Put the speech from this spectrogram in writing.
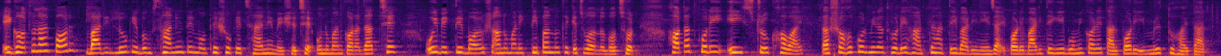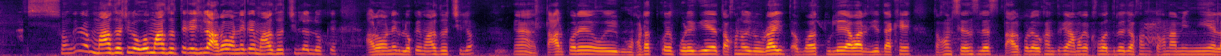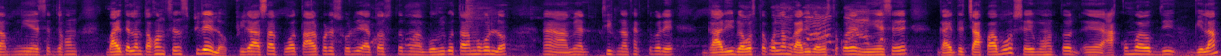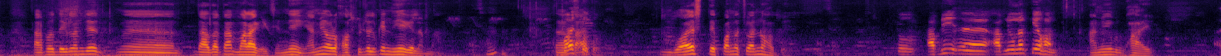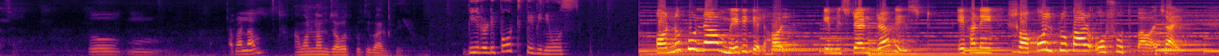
এই ঘটনার পর বাড়ির লোক এবং স্থানীয়দের মধ্যে শোকের ছায়া নেমে এসেছে। অনুমান করা যাচ্ছে, ওই ব্যক্তির বয়স আনুমানিক তিপান্ন থেকে চুয়ান্ন বছর। হঠাৎ করেই এই স্ট্রোক হওয়ায় তার সহকর্মীরা ধরে হাঁটতে হাঁটতেই বাড়ি নিয়ে যায়। পরে বাড়িতে গিয়ে বমি করে, তারপরেই মৃত্যু হয় তার। সঙ্গে মাছ ধরছিল, ও মাছ ধরতে গেছিল আরও অনেকে মাছ ধরছিল লোকে আরও অনেক লোকে মাছ ধরছিল। হ্যাঁ তারপরে ওই হঠাৎ করে পড়ে গিয়ে তখন ওই ওরাই তুলে আবার ইয়ে দেখে, তখন সেন্সলেস তারপরে ওখান থেকে আমাকে খবর দিল যখন, তখন আমি নিয়ে এলাম, নিয়ে এসে যখন বাড়িতে এলাম, তখন সেন্স ফিরে এলো। ফিরে আসার পর তারপরে শরীর এত অসুস্থ বমি করতে আরম্ভ করল। হ্যাঁ আমি আর ঠিক না থাকতে পারে, গাড়ির ব্যবস্থা করলাম, গাড়ির ব্যবস্থা করে নিয়ে এসে গাড়িতে চাপাবো। সেই মুহূর্ত আকুম্বার অবধি গেলাম। তারপর দেখলাম যে দাদাটা মারা গেছে। নেই আমি ওর হসপিটালকে নিয়ে গেলাম না হুম? তা- বয়স তেপ্পান্ন চুয়ান্ন হবে। তো আপনি আপনি ওনার কে হন? আমি ভাই। আচ্ছা। তো আপনার নাম? আমার নাম Jagatpati Bagdi. Bureau report PB news. Annapurna medical hall chemist and druggist. এখানে সকল প্রকার ওষুধ পাওয়া যায়।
